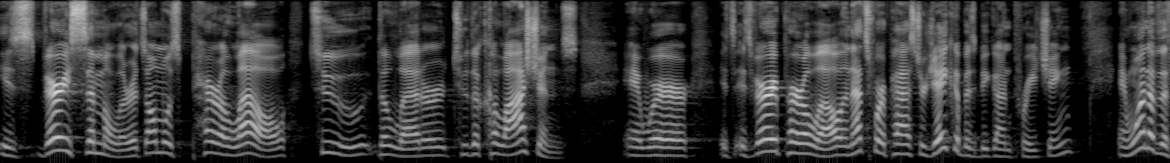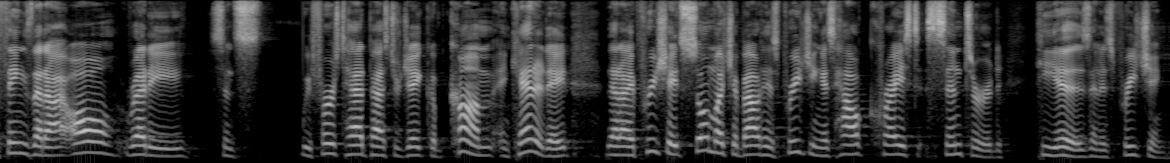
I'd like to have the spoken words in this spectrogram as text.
is very similar, it's almost parallel to the letter to the Colossians, eh, where it's, it's very parallel, and that's where Pastor Jacob has begun preaching. And one of the things that I already, since we first had Pastor Jacob come and candidate, that I appreciate so much about his preaching is how Christ centered he is in his preaching.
